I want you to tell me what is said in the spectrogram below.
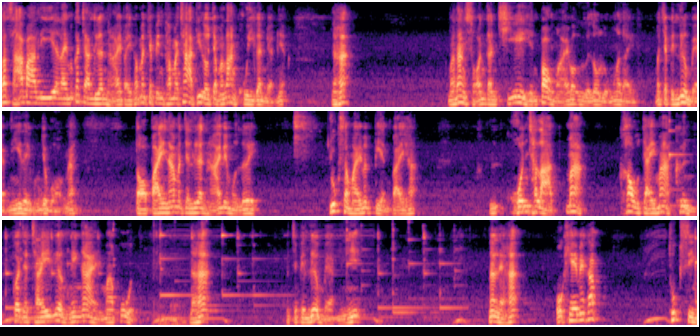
ภาษาบาลีอะไรมันก็จะเลือนหายไปครับมันจะเป็นธรรมชาติที่เราจะมานั่งคุยกันแบบเนี้ยนะฮะมานั่งสอนกันชี้ให้เห็นเป้าหมายว่าเออเราหลงอะไร มันจะเป็นเรื่องแบบนี้เลยผมจะบอกนะ ต่อไปนะ มันจะเลือนหายไปหมดเลย ยุคสมัยมันเปลี่ยนไปฮะคนฉลาดมากเข้าใจมากขึ้น ก็จะใช้เรื่องง่าย ๆ มาพูดนะฮะ มันจะเป็นเรื่องแบบนี้ นั่นแหละฮะ โอเคไหมครับ ทุกสิ่ง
